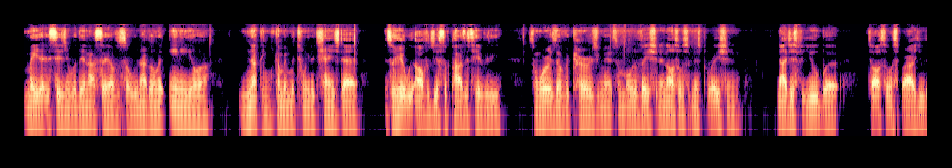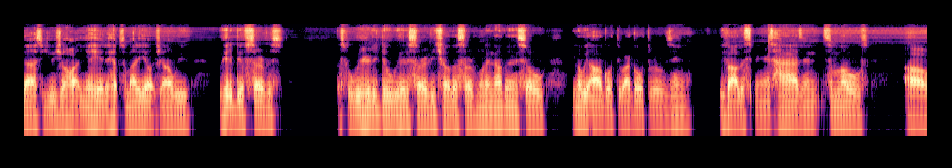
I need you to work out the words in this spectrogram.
made that decision within ourselves. So we're not going to let any or nothing come in between to change that. And so here we offer just some positivity, some words of encouragement, some motivation, and also some inspiration, not just for you, but to also inspire you guys to use your heart and your head to help somebody else, y'all. We we're here to be of service. That's what we're here to do. We're here to serve each other, serve one another. And so, you know, we all go through our go throughs and we've all experienced highs and some lows. Uh,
